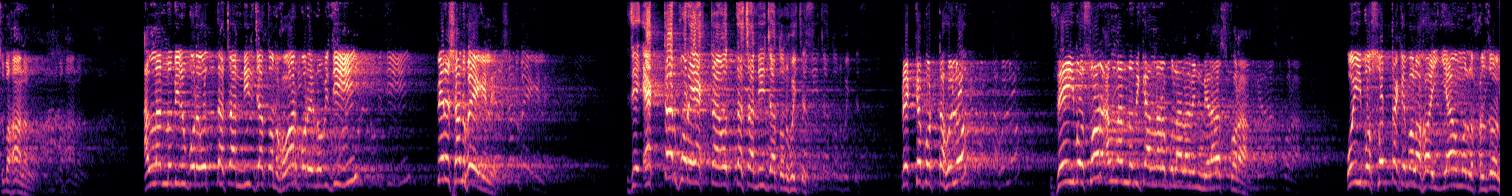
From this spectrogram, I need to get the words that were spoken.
সুবাহান আল্লাহ আল্লাহ নবীর উপরে অত্যাচার নির্যাতন হওয়ার পরে নবীজি পেরেশান হয়ে গেলেন। যে একটার পরে একটা অত্যাচার নির্যাতন হইতেছে। প্রেক্ষাপটটা হলো যেই বছর আল্লাহ নবীকে আল্লাহ রবুল আলমিন মেরাজ করা ওই বছরটাকে বলা হয় ইয়ামুল হজন।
